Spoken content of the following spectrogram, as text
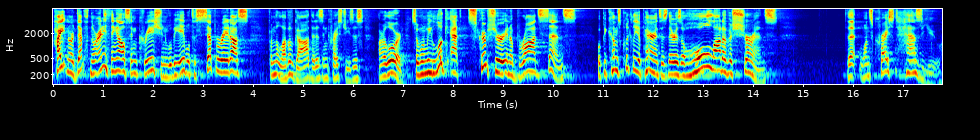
height, nor depth, nor anything else in creation will be able to separate us from the love of God that is in Christ Jesus our Lord. So when we look at Scripture in a broad sense, what becomes quickly apparent is there is a whole lot of assurance that once Christ has you,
